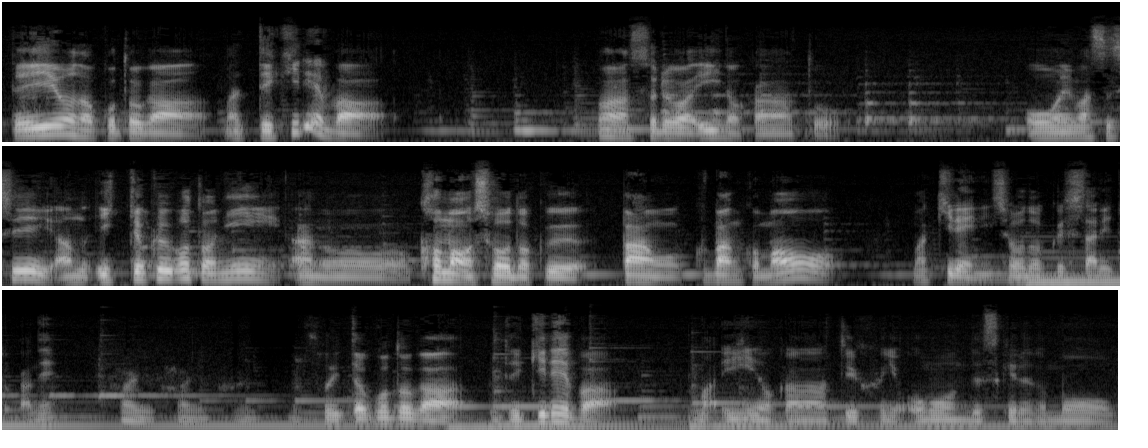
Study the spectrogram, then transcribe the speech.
っていうようなことが、まあ、できればまあそれはいいのかなと思いますしあの一局ごとにあの駒を消毒番を番駒をまあ綺麗に消毒したりとかね、はいはいはい。そういったことができれば、まあ、いいのかなというふうに思うんですけれども、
